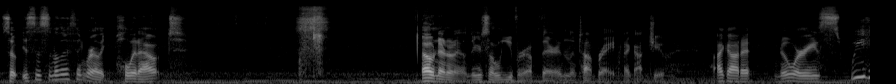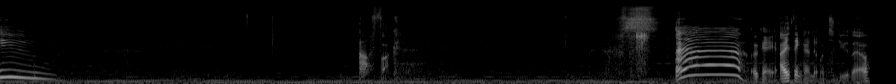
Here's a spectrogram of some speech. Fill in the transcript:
So is this another thing where I, like, pull it out? Oh, no, no, no. There's a lever up there in the top right. I got you. I got it. No worries. Weehoo! Ah, fuck. Okay, I think I know what to do, though.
